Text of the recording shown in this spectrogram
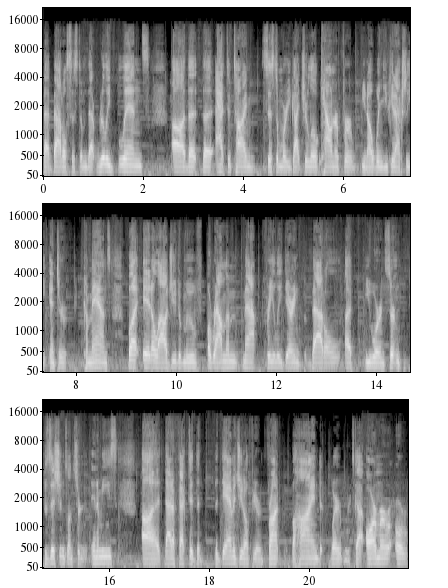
that battle system that really blends uh, the the active time system where you got your little counter for you know when you can actually enter commands, but it allowed you to move around the map freely during battle. Uh, you were in certain positions on certain enemies. Uh, that affected the, the damage, you know, if you're in front, behind, where, where it's got armor or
